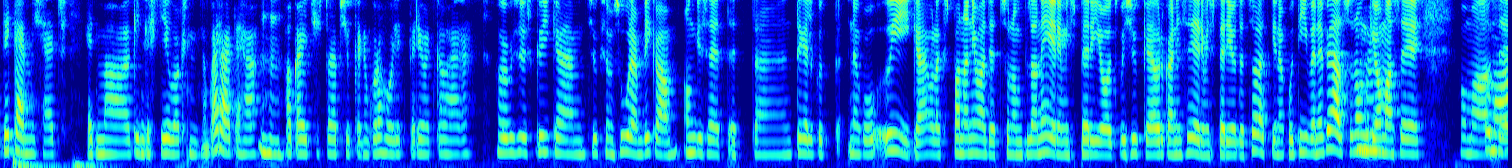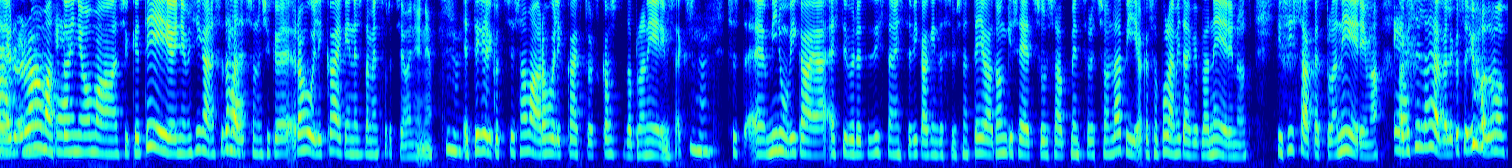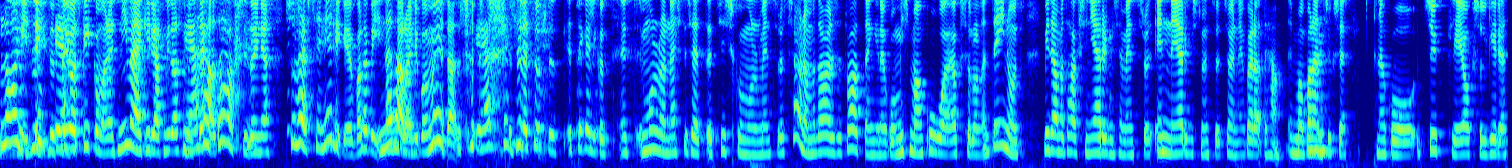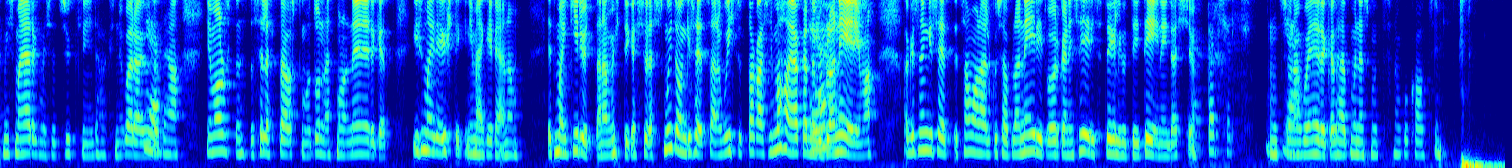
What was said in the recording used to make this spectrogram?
tegemised, et ma kindlasti jõuaks need nagu ära teha mm, -hmm. aga et siis tuleb sihuke nagu rahulik periood ka vahele. Aga kusjuures kõige siuksem suurem viga ongi see, et, et äh, tegelikult nagu õige oleks panna niimoodi, et sul on planeerimisperiood või sihuke organiseerimisperiood, et sa oledki nagu diivani peal, sul ongi mm -hmm. oma see oma, Oma see aeg, raamat jah. on ju, oma sihuke tee on ju, mis iganes sa tahad, et sul on sihuke rahulik aeg enne seda menstruatsiooni on ju. et tegelikult seesama rahulik aeg tuleks kasutada planeerimiseks mm. -hmm. sest äh, minu viga ja hästi paljude teiste naiste viga kindlasti, mis nad teevad, ongi see, et sul saab menstruatsioon läbi, aga sa pole midagi planeerinud. ja siis sa hakkad planeerima, Jah. aga selle aja peale, kui sa jõuad oma plaanid tehtud, sa Jah. jõuad kõik oma need nimekirjad, mida sa nüüd Jah. teha tahaksid, on ju, sul läheb see energia juba läbi, nädal on juba möödas. Jah, et selles suhtes, et, et tegelikult, et mul on hästi see, et, et siis, kui mul menstruatsioon on, ma tavaliselt vaatangi nagu, mis ma kuu aja jooksul olen teinud, mida ma tahaksin järgmise menstru-, enne järgmist menstruatsiooni nagu ära teha. et ma panen mm -hmm. siukse nagu tsükli jooksul kirja, et mis ma järgmise tsüklini tahaksin nagu ära Jah. teha. ja ma alustan seda sellest päevast, kui ma tunnen, et mul on energiat. ja siis ma ei tee ühtegi nimekirja enam et ma ei kirjuta enam ühtegi asja üles, muidu ongi see, et sa nagu istud tagasi maha ja hakkad yeah. nagu planeerima. aga see ongi see, et, et samal ajal, kui sa planeerid või organiseerid, sa tegelikult ei tee neid asju. täpselt. et su Jah. nagu energia läheb mõnes mõttes nagu kaotsi.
